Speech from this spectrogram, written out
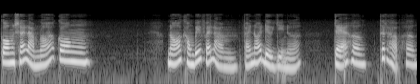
Con sẽ làm nó, con nó không biết phải làm, phải nói điều gì nữa. Trẻ hơn, thích hợp hơn.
